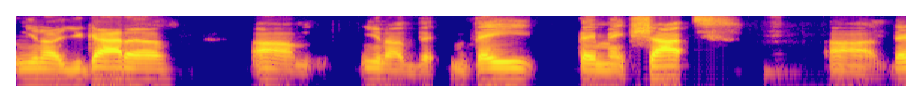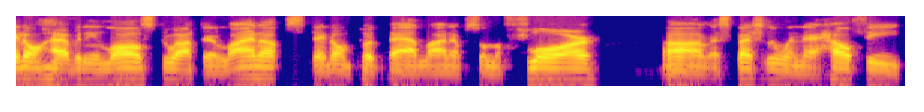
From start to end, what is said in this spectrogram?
you know, you gotta, um, you know, they they make shots. Uh, they don't have any lulls throughout their lineups. They don't put bad lineups on the floor, um, especially when they're healthy.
